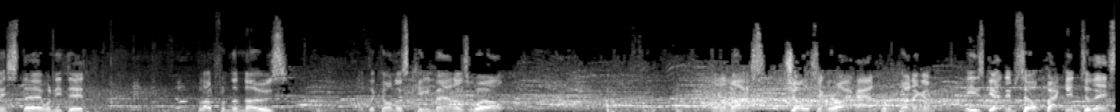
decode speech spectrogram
Missed there when he did. Blood from the nose the Connah's Quay man as well. And a nice jolting right hand from Cunningham. He's getting himself back into this.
